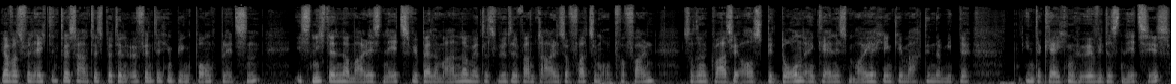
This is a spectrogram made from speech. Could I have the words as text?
Ja, was vielleicht interessant ist bei den öffentlichen Ping-Pong-Plätzen, ist nicht ein normales Netz wie bei einem anderen, weil das würde Vandalen sofort zum Opfer fallen, sondern quasi aus Beton ein kleines Mäuerchen gemacht in der Mitte, in der gleichen Höhe wie das Netz ist.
